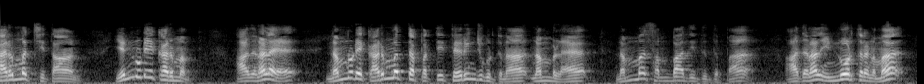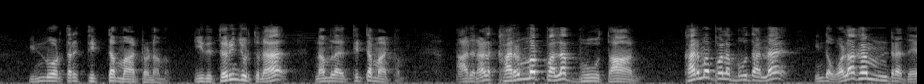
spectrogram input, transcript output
கர்மச்சி தான். என்னுடைய கர்மம். அதனால நம்மளுடைய கர்மத்தை பத்தி தெரிஞ்சு கொடுத்தனா நம்மள நம்ம சம்பாதித்துப்பான் அதனால இன்னொருத்தரை நம்ம இன்னொருத்தரை திட்ட மாட்டோம் நம்ம. இது தெரிஞ்சு கொடுத்தனா நம்மள திட்ட மாட்டோம் அதனால கர்ம பல பூதான் கர்ம பல பூதான்னா இந்த உலகம்ன்றது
